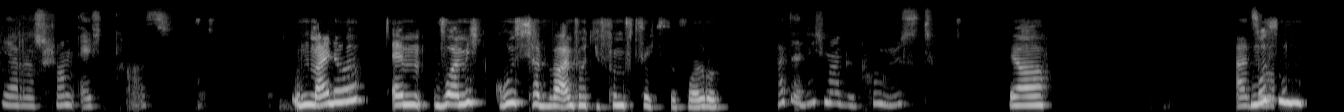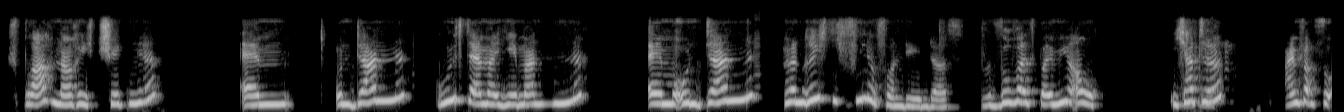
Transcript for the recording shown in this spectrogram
Ja, das ist schon echt krass. Und meine, ähm, wo er mich gegrüßt hat, war einfach die 50. Folge. Hat er dich mal gegrüßt? Ja, Also, muss eine Sprachnachricht schicken. Ähm, und dann grüßt er immer jemanden. Ähm, und dann hören richtig viele von denen das. So war es bei mir auch. Ich hatte einfach so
